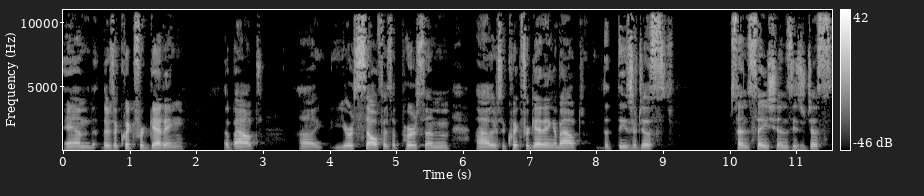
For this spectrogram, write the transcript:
and there's a quick forgetting about uh, yourself as a person. Uh, there's a quick forgetting about that these are just sensations, these are just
